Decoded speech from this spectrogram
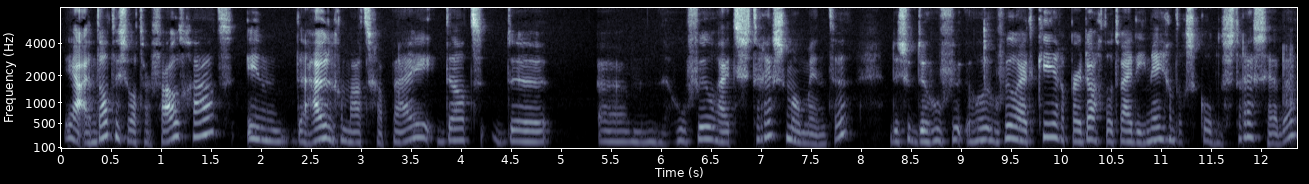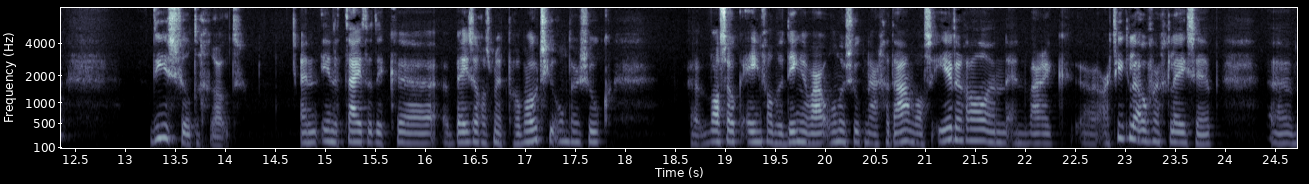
ja, en dat is wat er fout gaat in de huidige maatschappij, dat de ehm, hoeveelheid stressmomenten, dus de hoeveel- hoeveelheid keren per dag dat wij die 90 seconden stress hebben, die is veel te groot. En in de tijd dat ik eh, bezig was met promotieonderzoek, eh, was ook een van de dingen waar onderzoek naar gedaan was eerder al en, en waar ik eh, artikelen over gelezen heb, ehm,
